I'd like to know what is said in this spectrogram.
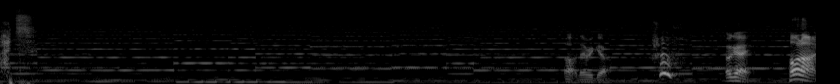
What? Oh, there we go. Whew. Okay, hold on.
